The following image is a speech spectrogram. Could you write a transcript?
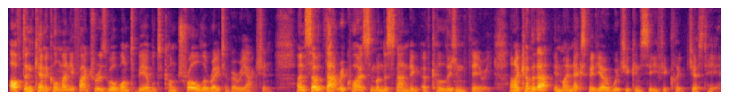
Often chemical manufacturers will want to be able to control the rate of a reaction, and so that requires some understanding of collision theory, and I cover that in my next video which you can see if you click just here.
